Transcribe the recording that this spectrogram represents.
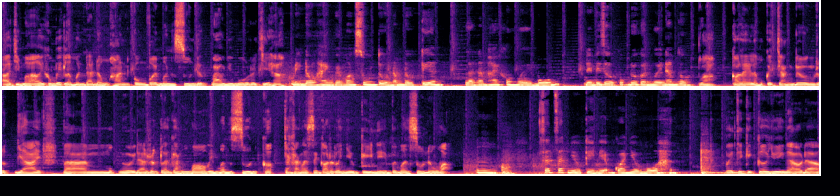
À, chị Mai ơi, không biết là mình đã đồng hành cùng với Monsoon được bao nhiêu mùa rồi chị ha? Mình đồng hành với Monsoon từ năm đầu tiên là năm 2014 đến bây giờ cũng được gần 10 năm rồi. Wow, có lẽ là một cái chặng đường rất dài và một người đã rất là gắn bó với Monsoon có chắc hẳn là sẽ có rất là nhiều kỷ niệm với Monsoon đúng không ạ? Ừ, rất rất nhiều kỷ niệm qua nhiều mùa. Vậy thì cái cơ duyên nào đã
